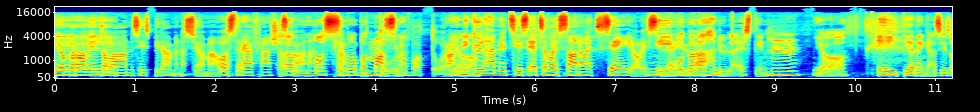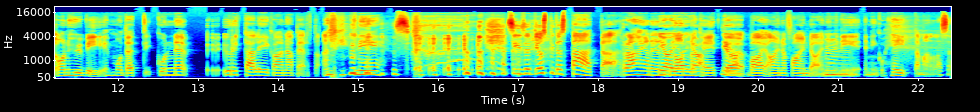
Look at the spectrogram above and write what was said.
jonka ravintolaan siis pitää mennä syömään. Osteria Francescana. Äh, Massimo Bottura. Massimo Bottura. Joo. Niin kyllähän nyt siis, et sä voi sanoa, että se ei olisi Niin, mutta mä vähän yleistin. Mm. Joo. Ei tietenkään, siis on hyviä, mutta et kun ne yrittää liikaa näpertää, niin, Niin. se, siis että jos pitäisi päättää, rahjainen Joo, nonnakeittiö joo, joo. vai aina fine dining, mm. niin, niin kuin heittämällä se.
